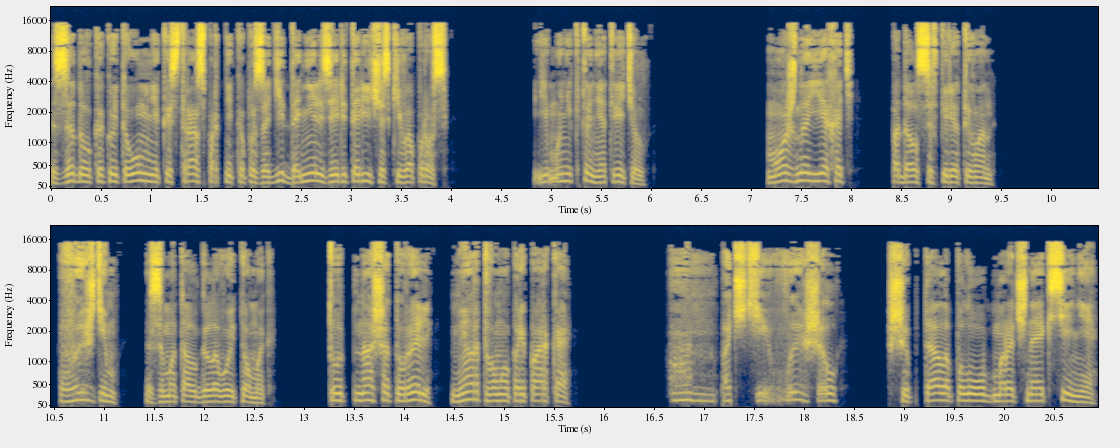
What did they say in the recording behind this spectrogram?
Задал какой-то умник из транспортника позади, да нельзя риторический вопрос. Ему никто не ответил. «Можно ехать», — подался вперед Иван. «Выждем», — замотал головой Томик. «Тут наша турель мертвому припарка». «Он почти вышел», — шептала полуобморочная Ксения.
